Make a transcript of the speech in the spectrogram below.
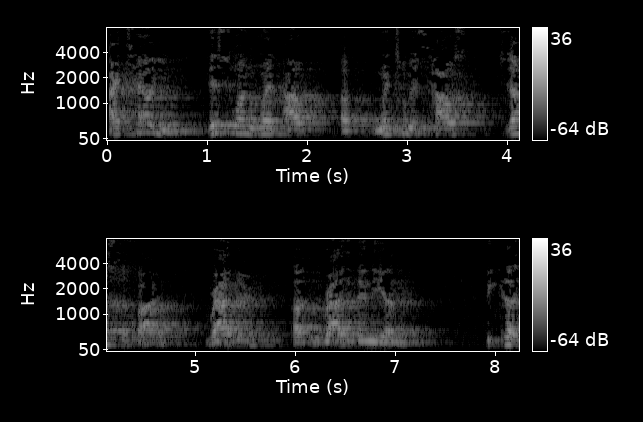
I tell you, this one went out of, went to his house justified rather, uh, rather than the other. Because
